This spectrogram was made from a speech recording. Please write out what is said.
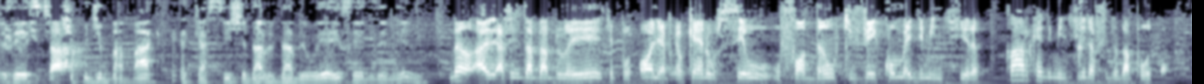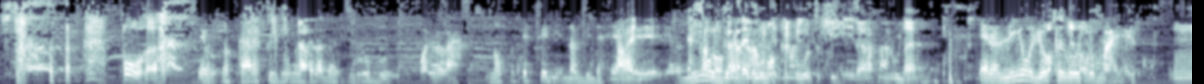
dizer esse tá? tipo de babaca que assiste WWE, é isso? Você ia dizer mesmo? Não, a, a gente da WWE, tipo, olha, eu quero ser o, o fodão que vê como é de mentira. Claro que é de mentira, filho da puta. Porra. É o cara que viu na tela da Globo. Olha lá, não aconteceria na vida real. Ai, Ela nem essa olhou, novela é de pro outro que faz barulho, né? né? ela nem olhou Nossa, pelo não. outro mágico. Hum.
